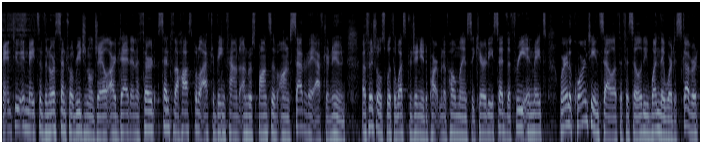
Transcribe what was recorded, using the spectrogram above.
And two inmates of the North Central Regional Jail are dead and a third sent to the hospital after being found unresponsive on Saturday afternoon. Officials with the West Virginia Department of Homeland Security said the three inmates were in a quarantine cell at the facility when they were discovered.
